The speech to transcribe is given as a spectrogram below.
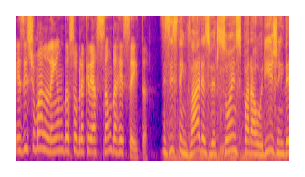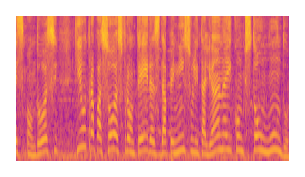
existe uma lenda sobre a criação da receita. Existem várias versões para a origem desse pão doce que ultrapassou as fronteiras da Península Italiana e conquistou o mundo.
